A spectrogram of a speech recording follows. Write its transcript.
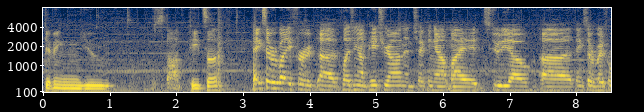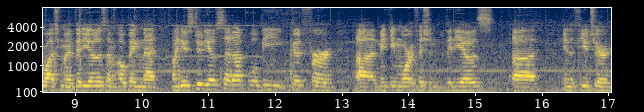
Giving you stop. pizza? Thanks everybody for uh, pledging on Patreon and checking out my studio. Uh, thanks everybody for watching my videos. I'm hoping that my new studio setup will be good for uh, making more efficient videos uh, in the future.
